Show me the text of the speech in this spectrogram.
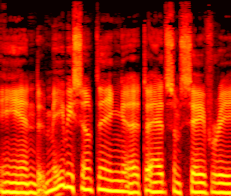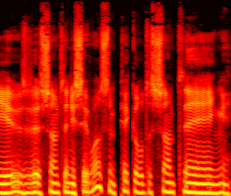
And maybe something uh, to add some savory, something you say, well, some pickled something.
